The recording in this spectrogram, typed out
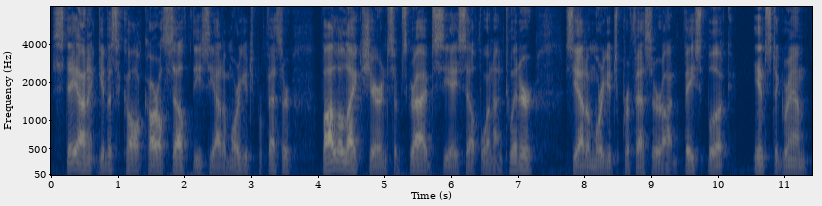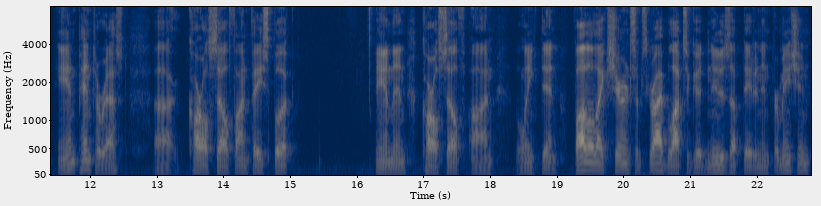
Stay on it. Give us a call. Carl Self, the Seattle Mortgage Professor. Follow, like, share, and subscribe. CA Self One on Twitter. Seattle Mortgage Professor on Facebook, Instagram, and Pinterest. Uh, Carl Self on Facebook. And then Carl Self on LinkedIn. Follow, like, share, and subscribe. Lots of good news, update, and information.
